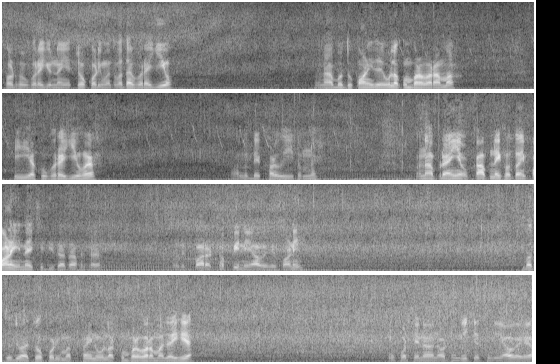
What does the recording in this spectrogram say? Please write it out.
થોડું થોડું ભરાઈ ગયું ને ચોકડીમાં તો વધારે ભરાઈ ગયું. અને આ બધું પાણી જાય ઓલા કુંભારવારામાં એ આખું ભરાઈ ગયું છે. હાલો, દેખાડું એ તમને. અને આપણે અહીંયા કાપ નાખ્યો તો અહીં પાણી નાખી દીધા હતા પારા ટપીને આવે છે પાણી. બધું જો આ ચોકડીમાં થઈને ઓલા કુંભારવાળામાં જાય છે. ઉપરથી ના અડધો નીચેથી નહીં આવે છે.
